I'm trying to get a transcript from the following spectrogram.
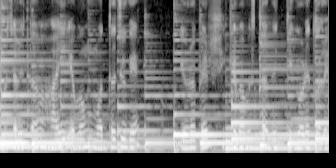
প্রচারিত হয় এবং মধ্যযুগে ইউরোপের শিক্ষা ব্যবস্থা ভিত্তি গড়ে তোলে।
